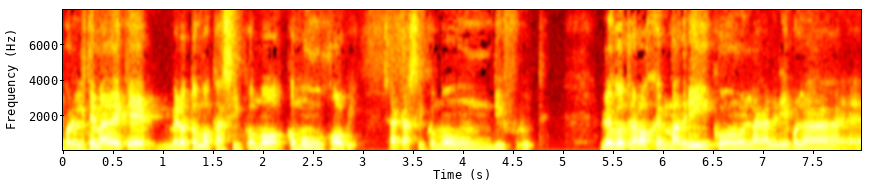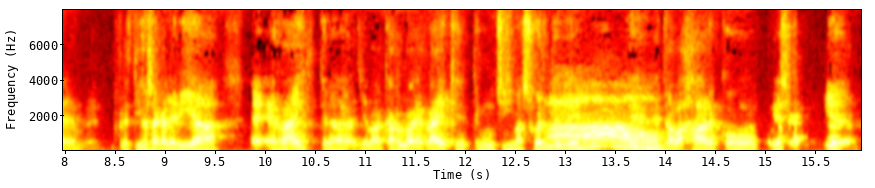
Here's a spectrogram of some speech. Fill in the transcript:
por el tema de que me lo tomo casi como, como un hobby, o sea, casi como un disfrute. Luego trabajo en Madrid con la galería, con la eh, prestigiosa galería eh, que la lleva Carlos Herray, que tengo muchísima suerte de, trabajar con, esa galería.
